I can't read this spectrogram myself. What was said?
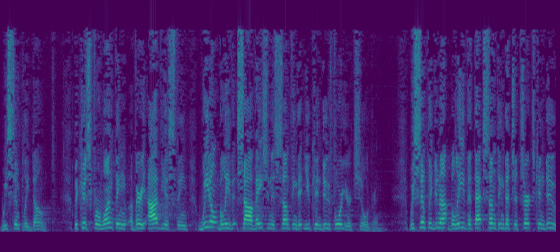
We simply don't. Because for one thing, a very obvious thing, we don't believe that salvation is something that you can do for your children. We simply do not believe that that's something that the church can do.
